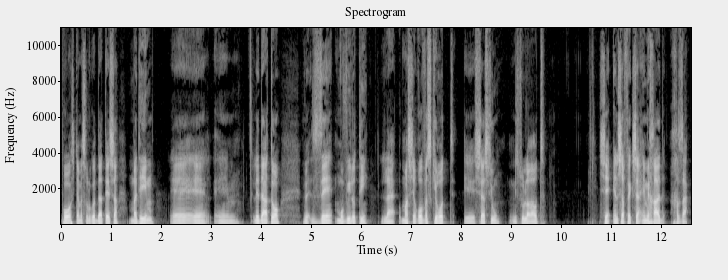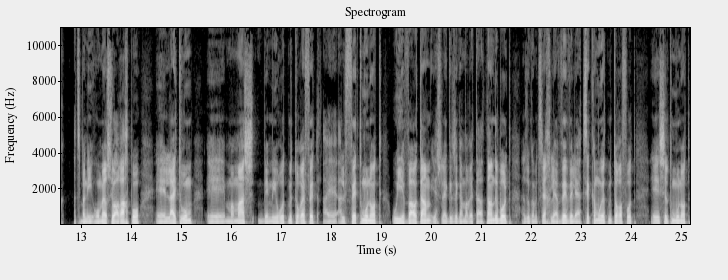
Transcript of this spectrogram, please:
פרו 12.9 מדהים אה, אה, אה, לדעתו, וזה מוביל אותי למה שרוב הסקירות שעשו, ניסו להראות שאין ספק שה-M1 חזק, עצבני. הוא אומר שהוא ערך פה Lightroom אה, אה, ממש במהירות מטורפת, אה, אלפי תמונות, הוא ייבא אותם, יש לזה גם הרי את ה-Thunderbolt, אז הוא גם הצליח לייבא ולייצא כמויות מטורפות אה, של תמונות.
